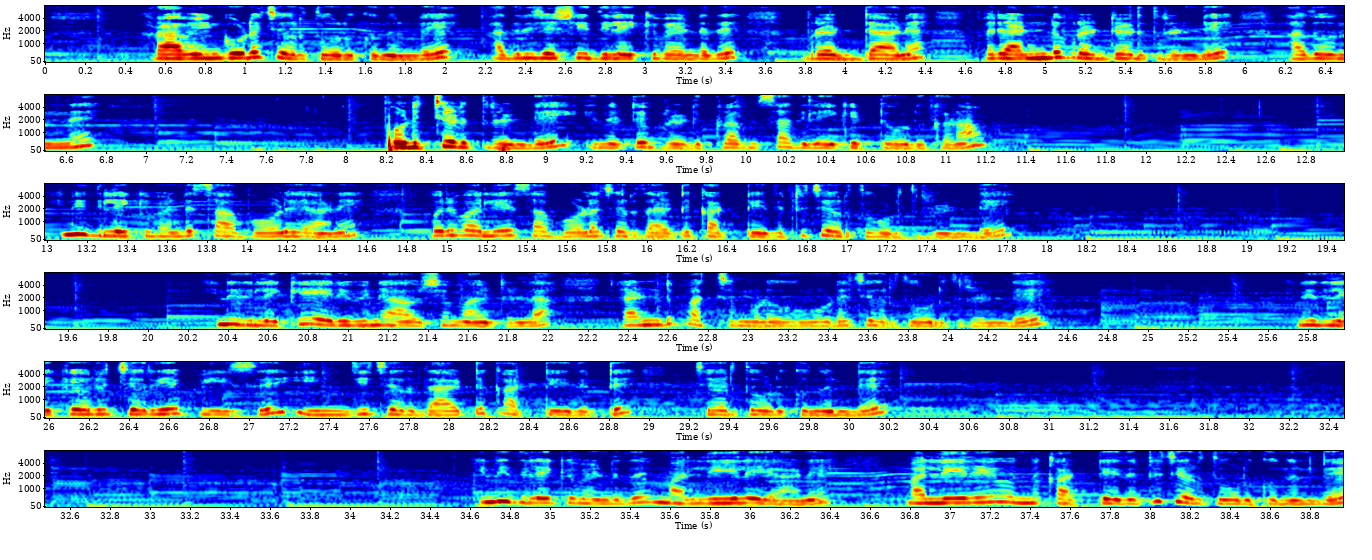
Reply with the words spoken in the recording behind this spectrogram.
റവയും കൂടെ ചേർത്ത് കൊടുക്കുന്നുണ്ട്. അതിനുശേഷം ഇതിലേക്ക് വേണ്ടത് ബ്രെഡാണ്. അപ്പോൾ രണ്ട് ബ്രെഡ് എടുത്തിട്ടുണ്ട്. അതൊന്ന് പൊടിച്ചെടുത്തിട്ടുണ്ട്. എന്നിട്ട് ബ്രെഡ് ക്രംസ് അതിലേക്ക് ഇട്ട് കൊടുക്കണം. ഇനി ഇതിലേക്ക് വേണ്ട സബോളയാണ്. ഒരു വലിയ സബോള ചെറുതായിട്ട് കട്ട് ചെയ്തിട്ട് ചേർത്ത് കൊടുത്തിട്ടുണ്ട്. ഇനി ഇതിലേക്ക് എരിവിന് ആവശ്യമായിട്ടുള്ള രണ്ട് പച്ചമുളകും കൂടെ ചേർത്ത് കൊടുത്തിട്ടുണ്ട്. ഇനി ഇതിലേക്ക് ഒരു ചെറിയ പീസ് ഇഞ്ചി ചെറുതായിട്ട് കട്ട് ചെയ്തിട്ട് ചേർത്ത് കൊടുക്കുന്നുണ്ട്. ഇനി ഇതിലേക്ക് വേണ്ടത് മല്ലിയിലയാണ്. മല്ലിയിലയും ഒന്ന് കട്ട് ചെയ്തിട്ട് ചേർത്ത് കൊടുക്കുന്നുണ്ട്.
